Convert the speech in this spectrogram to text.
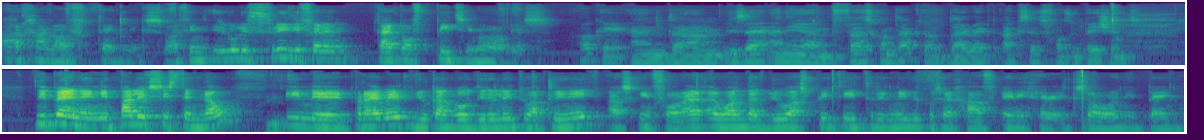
are hand-off techniques. So I think it will be three different type of PT more or less. Okay, and um, is there any um, first contact or direct access for the patient? Depending in the public system, no. In the private, you can go directly to a clinic asking for, I, I want that you as PT treat me because I have any headaches or any pain.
